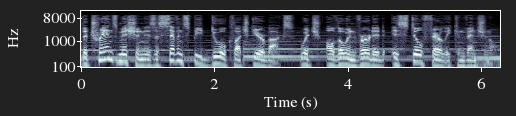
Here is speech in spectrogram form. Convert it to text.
the transmission is a 7-speed dual-clutch gearbox, which, although inverted, is still fairly conventional.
